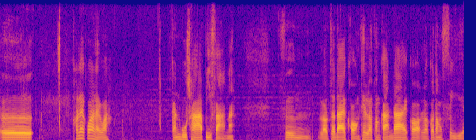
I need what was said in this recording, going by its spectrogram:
เออเขาเรียกว่าอะไรวะ การบูชาปีศาจนะ ซึ่งเราจะได้ของที่เราต้องการได้ก็เราก็ต้องเสีย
